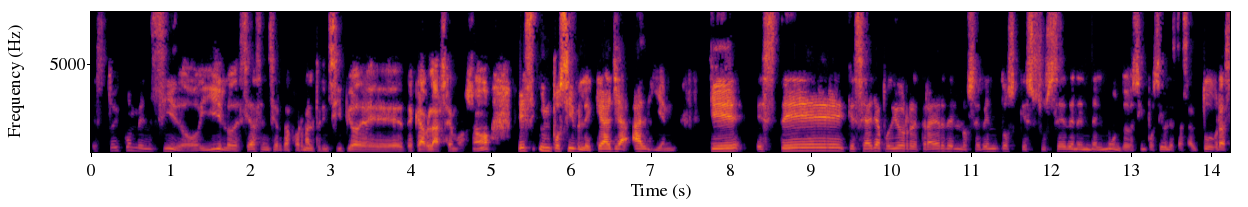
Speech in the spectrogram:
estoy convencido, y lo decías en cierta forma al principio de, de que hablásemos, ¿no? Es imposible que haya alguien que esté, que se haya podido retraer de los eventos que suceden en el mundo. Es imposible a estas alturas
